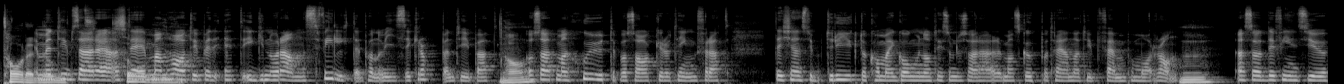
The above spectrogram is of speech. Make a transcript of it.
ta det Ja, Men lugnt. typ så här att det, man har typ ett, ett ignoransfilter på något vis i kroppen. Typ att, Ja. Och så att man skjuter på saker och ting för att det känns typ drygt att komma igång med någonting som du sa här, man ska upp och träna typ fem på morgonen. Mm. Alltså det finns ju,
